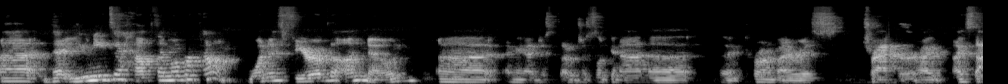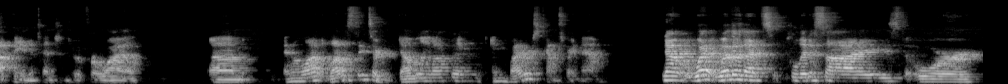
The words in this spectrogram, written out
uh, that you need to help them overcome. One is fear of the unknown. Uh, I mean, I just I was just looking on uh, the coronavirus tracker. I, I stopped paying attention to it for a while. Um, and a lot, a lot of states are doubling up in, in virus counts right now. Now, wh- whether that's politicized or,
